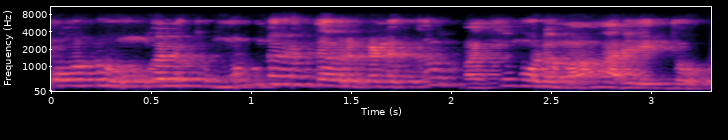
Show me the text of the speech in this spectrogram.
போன்று உங்களுக்கு முன்னிருந்தவர்களுக்கும் வகி மூலமாக அறிவித்தோம்.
